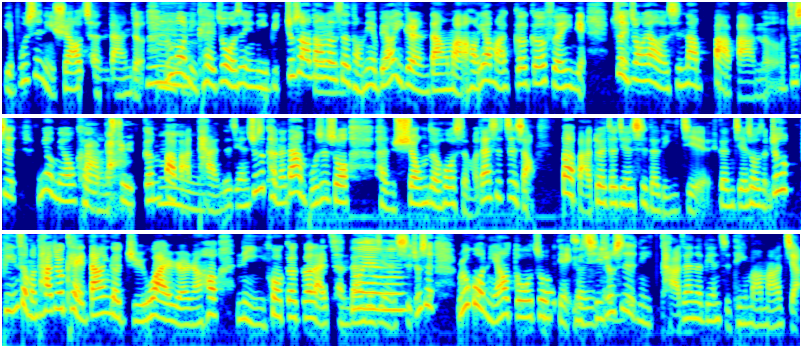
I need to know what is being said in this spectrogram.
也不是你需要承担的。如果你可以做的事情，你就算要当垃圾桶，你也不要一个人。当嘛哈，要么哥哥分一点。最重要的是，那爸爸呢？就是你有没有可能去跟爸爸谈这件？就是可能当然不是说很凶的或什么，但是至少爸爸对这件事的理解跟接受什么，就是凭什么他就可以当一个局外人，然后你或哥哥来承担这件事？就是如果你要多做一点，与其就是你卡在那边只听妈妈讲。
